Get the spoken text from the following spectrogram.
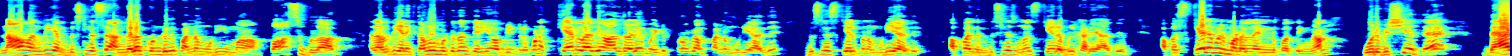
நான் வந்து என் பிஸ்னஸை அங்கெல்லாம் கொண்டு போய் பண்ண முடியுமா? பாசிபிளா அதாவது எனக்கு தமிழ் மட்டும் தான் தெரியும் அப்படின்றப்ப நான் கேரளாலையும் ஆந்திராலையும் போயிட்டு ப்ரோக்ராம் பண்ண முடியாது. பிஸ்னஸ் ஸ்கேல் பண்ண முடியாது. அப்போ அந்த பிஸ்னஸ் மாடல் ஸ்கேலபிள் கிடையாது. அப்போ ஸ்கேலபிள் மாடல்னா என்னன்னு பார்த்தீங்கன்னா ஒரு விஷயத்த வேற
